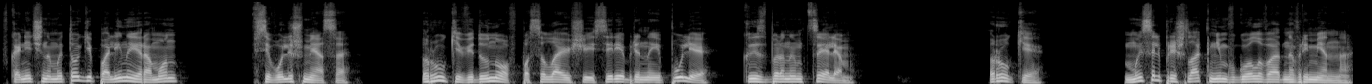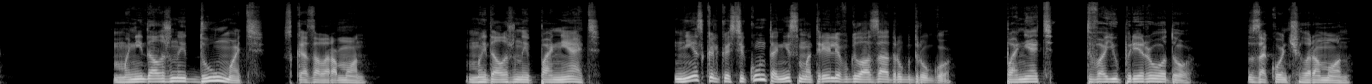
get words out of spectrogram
В конечном итоге Полина и Рамон всего лишь мясо. Руки ведунов, посылающие серебряные пули к избранным целям. Руки. Мысль пришла к ним в голову одновременно. «Мы не должны думать», — сказал Рамон. «Мы должны понять». Несколько секунд они смотрели в глаза друг другу. «Понять твою природу», — закончил Рамон.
